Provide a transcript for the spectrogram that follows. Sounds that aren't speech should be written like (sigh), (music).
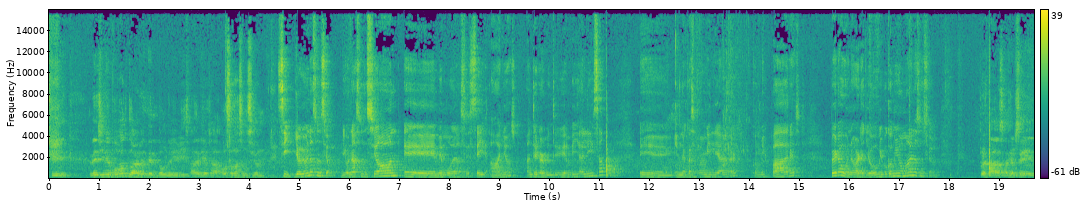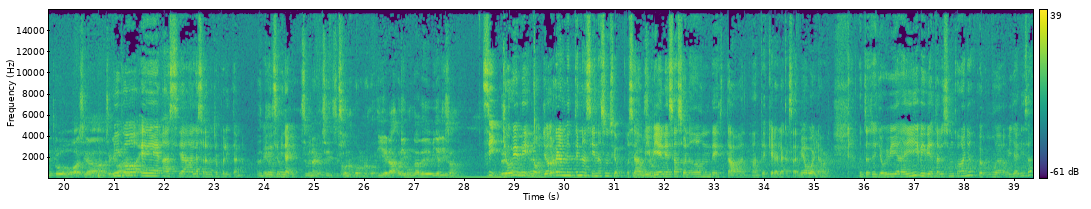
Sí. (laughs) Decime, vos actualmente en dónde vivís, Adri? O sea, vos sos de Asunción. Sí, yo vivo en Asunción. Vivo en Asunción, eh, me mudé hace seis años. Anteriormente vivía en Villa Elisa, eh, en la casa familiar con mis padres. Pero bueno, ahora yo vivo con mi mamá en Asunción. Pero estás hacia el centro, hacia, hacia qué Vivo eh, hacia la zona metropolitana, Entiendo. eh, seminario. Seminario, sí, sí, conozco, conozco. ¿Y eras oriunda de Villaliza? Sí, De- yo viví, no, yo realmente nací en Asunción, o sea, Asunción. viví en esa zona donde estaban antes, que era la casa de mi abuela, ¿verdad? Entonces yo viví ahí, viví hasta los 5 años, después me mudé a Villa Elisa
